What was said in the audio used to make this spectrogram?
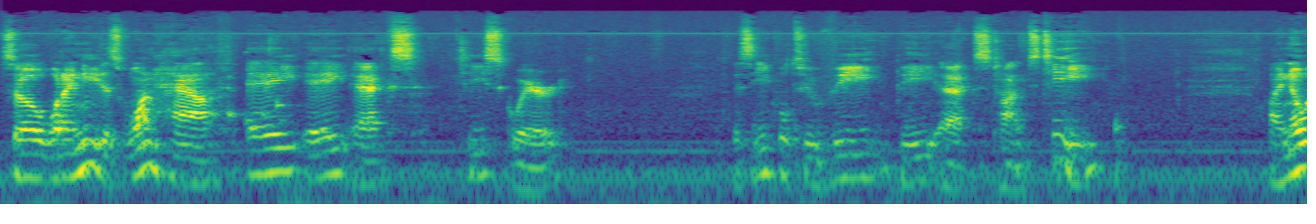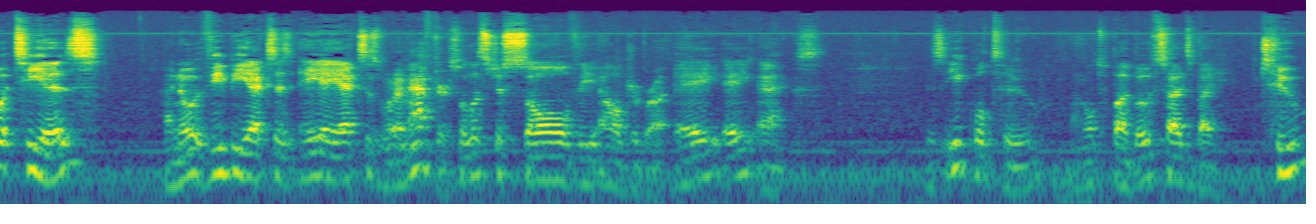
So what I need is 1 half AAX t squared is equal to VBX times t. I know what t is. I know what VBX is, AAX is what I'm after. So let's just solve the algebra. AAX is equal to, I multiply both sides by 2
